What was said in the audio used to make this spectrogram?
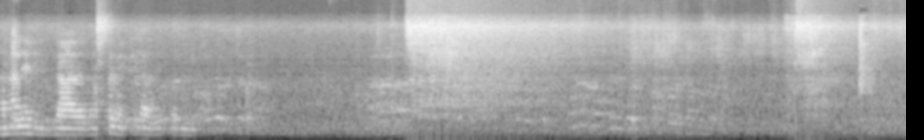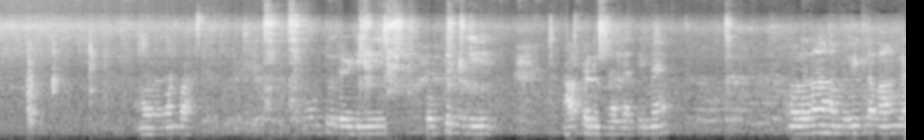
அதனால எனக்கு ரசம் வைக்கல அது பண்ணி. அவ்வளோதான்ப்பா கூட்டு ரெடி கொத்து ரெடி. ஆஃப் எல்லாத்தையுமே. அவ்வளோதான் நம்ம வீட்டில் வாங்க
